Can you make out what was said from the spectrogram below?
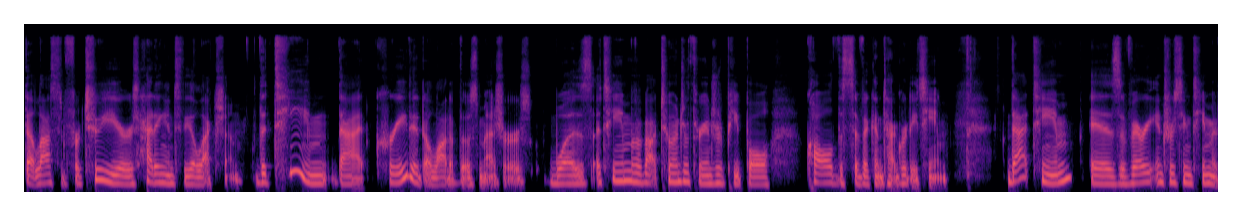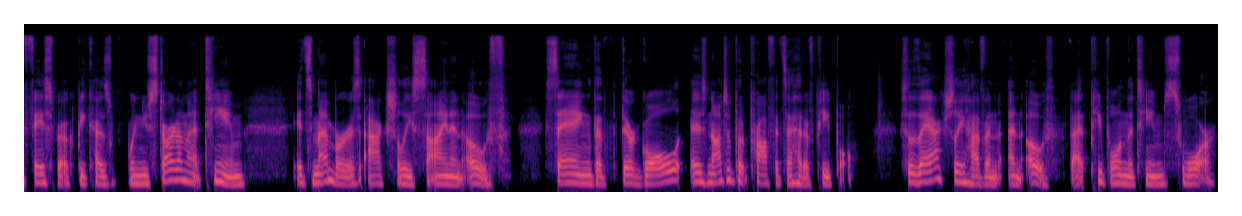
that lasted for two years heading into the election. The team that created a lot of those measures was a team of about 200, 300 people called the Civic Integrity Team. That team is a very interesting team at Facebook because when you start on that team, its members actually sign an oath saying that their goal is not to put profits ahead of people. So they actually have an, an oath that people in the team swore.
